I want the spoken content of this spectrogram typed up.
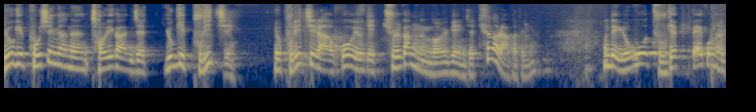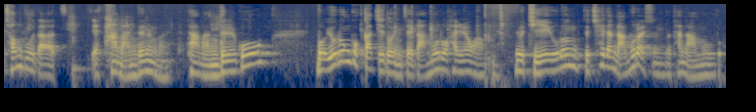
여기 보시면은 저희가 이제 여기 브릿지, 요 브릿지라고 여기 줄 감는 거 이게 이제 튜너를 하거든요. 근데 요거 두 개 빼고는 전부 다, 다 만드는 거예요. 다 만들고 뭐 요런 것까지도 이제 나무로 하려고 하고요. 요 뒤에 요런 그 최대한 나무로 할 수 있는 거 다 나무로.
